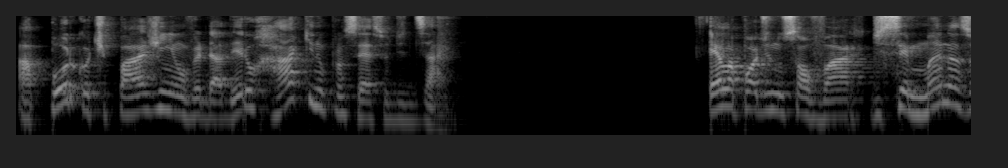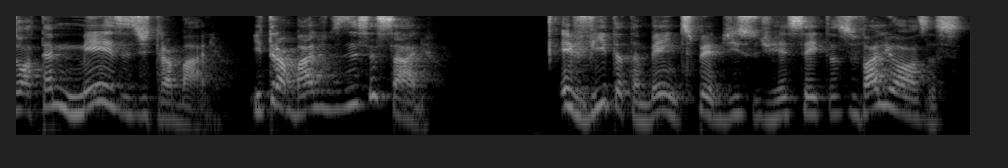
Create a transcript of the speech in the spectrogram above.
a porcotipagem é um verdadeiro hack no processo de design. Ela pode nos salvar de semanas ou até meses de trabalho, e trabalho desnecessário. Evita também desperdício de receitas valiosas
